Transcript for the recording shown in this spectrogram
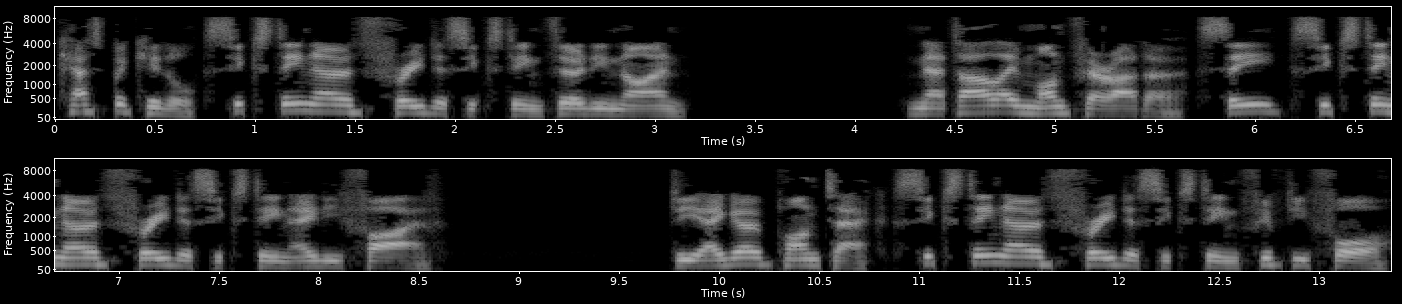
Caspar Kittel, 1603–1639 Natale Monferrato, c. 1603–1685 Diego Pontac, 1603–1654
